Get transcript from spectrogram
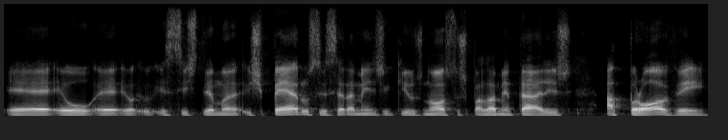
é, eu, é, eu, esse sistema, espero sinceramente que os nossos parlamentares aprovem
